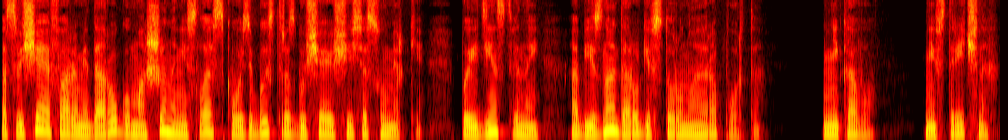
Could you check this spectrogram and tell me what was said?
Освещая фарами дорогу, машина неслась сквозь быстро сгущающиеся сумерки по единственной объездной дороге в сторону аэропорта. Никого. Ни встречных,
